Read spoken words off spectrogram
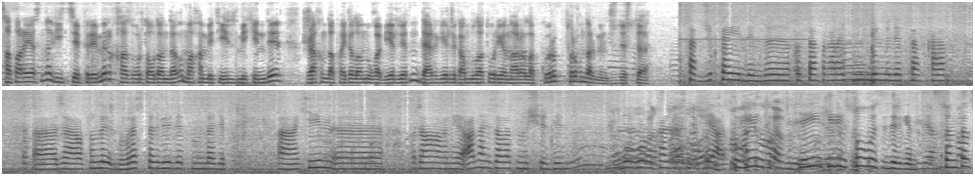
Сапар аясында вице-премьер Қазығұрт аудандағы Махамбет елді мекенінде жақында пайдалануға берілетін дәрігерлік амбулаторияны аралап көріп, тұрғындармен жүздесті. жүкті әйелдерді қыздарды қарайтын бөлмелерді қарадық Ә, жаңағы сондай врачтар беріледі мұнда деп кейін жаңағы не анализ алатын осы жерден иә сол ең иә, керек сол ғой сіздерге. Сондықтан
